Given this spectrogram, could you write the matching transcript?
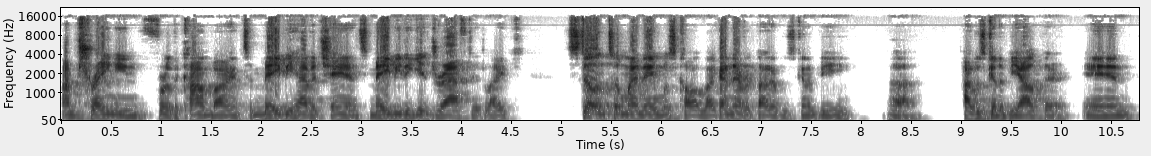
I'm training for the combine to maybe have a chance, maybe to get drafted. Like still until my name was called, like I never thought it was going to be, uh, I was going to be out there. And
